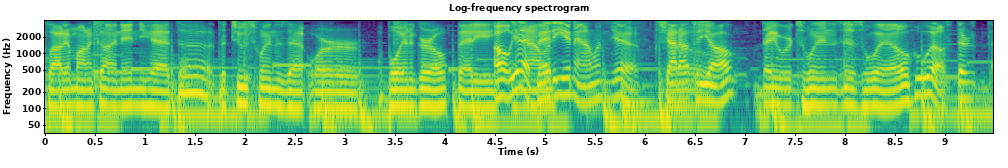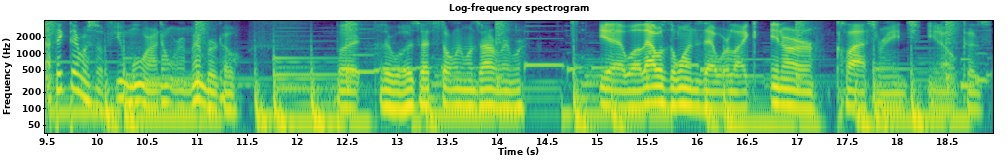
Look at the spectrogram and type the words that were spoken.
Claudia and Monica and then you had the the two twins that were a boy and a girl Betty Oh and yeah, Alan. Betty and Alan. Yeah, shout out to y'all. they were twins as well who else there I think there was a few more I don't remember though but There was. That's the only ones I remember. Yeah, well, that was the ones that were like in our class range, you know, because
